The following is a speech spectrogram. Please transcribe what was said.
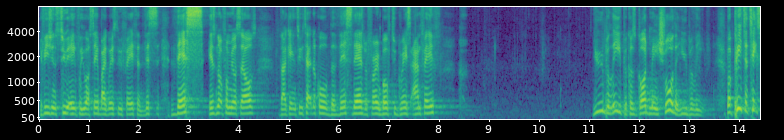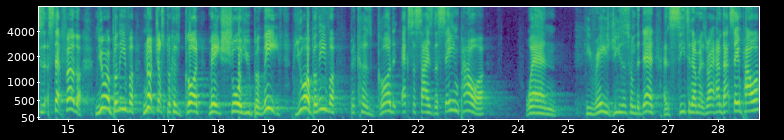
Ephesians 2 8, for you are saved by grace through faith, and this, this is not from yourselves. Without getting too technical, the this there is referring both to grace and faith. You believe because God made sure that you believe. But Peter takes it a step further. You're a believer not just because God made sure you believe, you're a believer because God exercised the same power when he raised Jesus from the dead and seated him at his right hand, that same power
